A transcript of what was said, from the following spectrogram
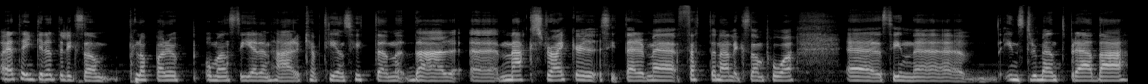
Och jag tänker att det liksom ploppar upp och man ser den här kaptenshytten där eh, Max Striker sitter med fötterna liksom på eh, sin eh, instrumentbräda.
